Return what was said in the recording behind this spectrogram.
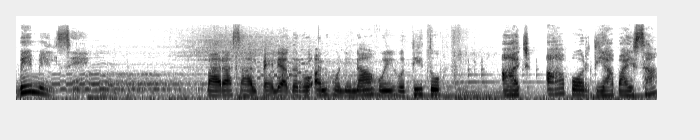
बेमेल से। है। बारह साल पहले अगर वो अनहोनी ना हुई होती तो आज आप और दिया बाईसा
